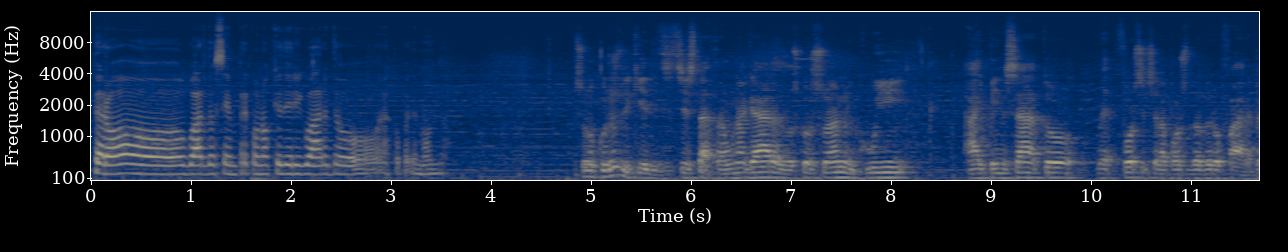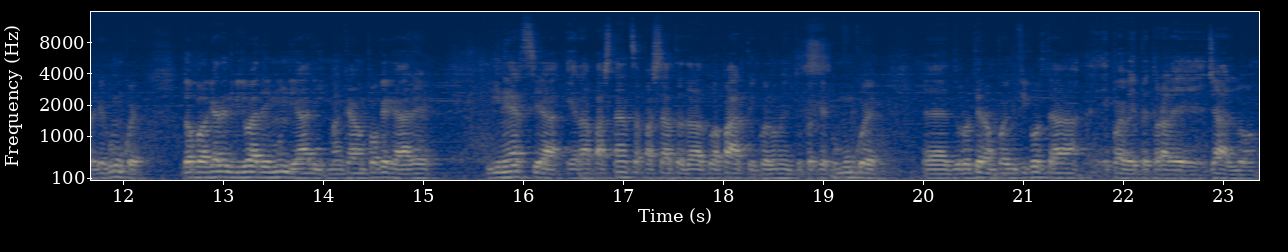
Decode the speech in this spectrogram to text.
Però guardo sempre con occhio di riguardo la Coppa del Mondo. Sono curioso di chiederti se c'è stata una gara dello scorso anno in cui hai pensato, beh, forse ce la posso davvero fare, perché comunque dopo la gara individuale dei mondiali mancavano poche gare, l'inerzia era abbastanza passata dalla tua parte in quel momento, perché comunque eh, Dorotea era un po' in difficoltà e poi avevi il pettorale giallo.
